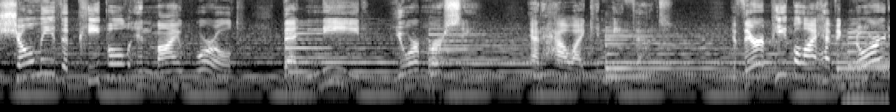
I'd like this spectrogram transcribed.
show me the people in my world that need your mercy and how I can meet that. If there are people I have ignored,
